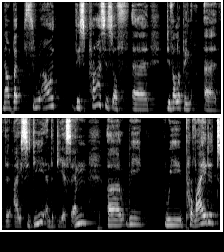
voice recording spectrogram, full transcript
now, but throughout this process of uh, developing uh, the ICD and the DSM, uh, we we provided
